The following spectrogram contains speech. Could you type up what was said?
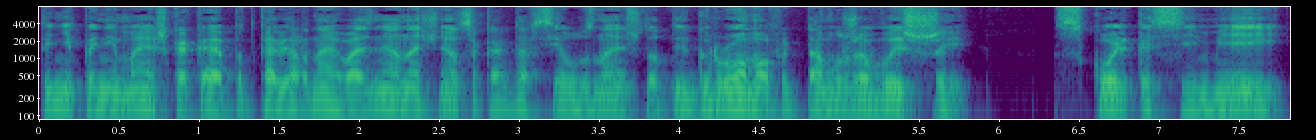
ты не понимаешь, какая подковерная возня начнется, когда все узнают, что ты Громов и к тому же высший. Сколько семей,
